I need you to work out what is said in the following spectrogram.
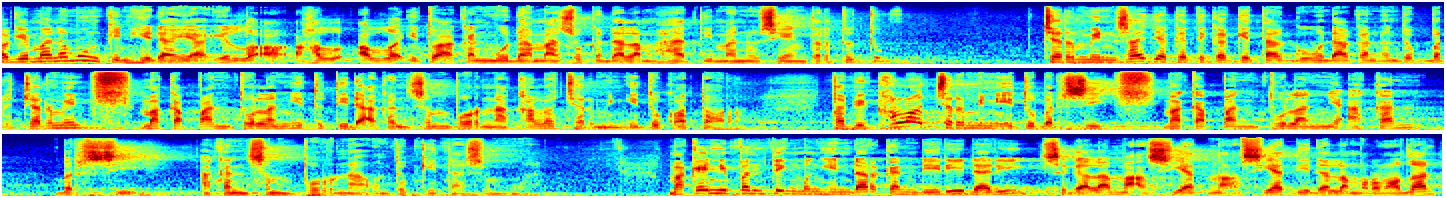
Bagaimana mungkin hidayah Allah itu akan mudah masuk ke dalam hati manusia yang tertutup? Cermin saja ketika kita gunakan untuk bercermin, maka pantulan itu tidak akan sempurna kalau cermin itu kotor. Tapi kalau cermin itu bersih, maka pantulannya akan bersih, akan sempurna untuk kita semua. Maka ini penting menghindarkan diri dari segala maksiat-maksiat di dalam Ramadan,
